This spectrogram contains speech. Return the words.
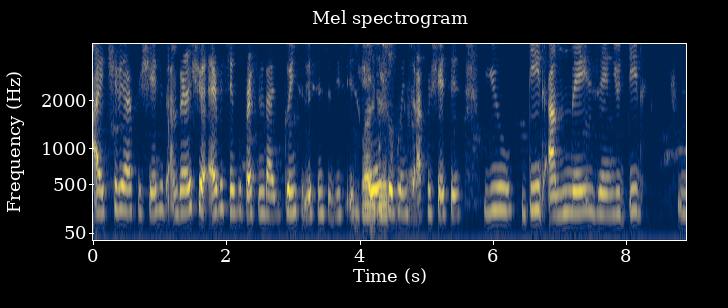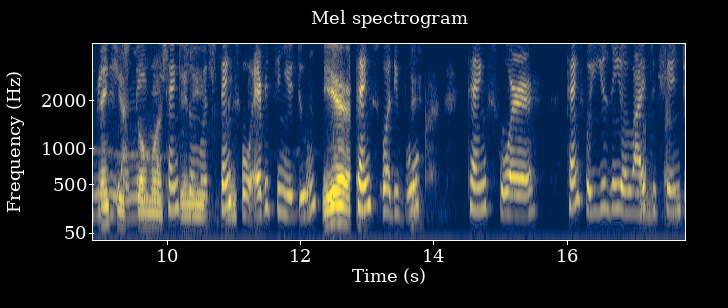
I truly appreciate it. I'm very sure every single person that's going to listen to this is also going to appreciate it. You did amazing. You did really Thank you amazing. So much, Thanks Denny. so much. Thanks Thank for everything you do. Yeah. Thanks for the book. Yeah. Thanks for thanks for using your life to change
